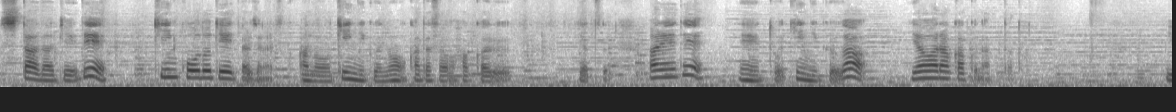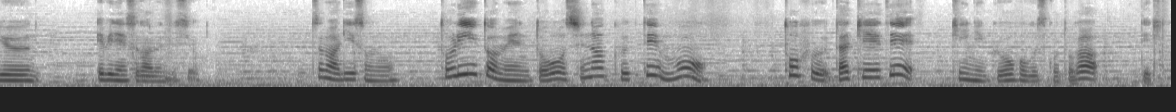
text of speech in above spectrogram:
しただけで筋高度計ってあるじゃないですか。あの筋肉の硬さを測るやつ。あれで、えーと、筋肉が柔らかくなったというエビデンスがあるんですよ。つまりそのトリートメントをしなくても塗布だけで筋肉をほぐすことができた。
